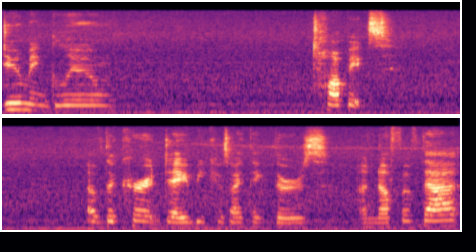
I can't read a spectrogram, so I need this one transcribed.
doom and gloom topics of the current day because I think there's enough of that.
